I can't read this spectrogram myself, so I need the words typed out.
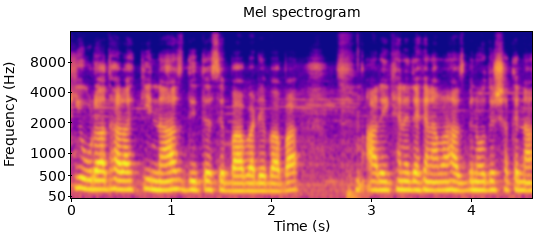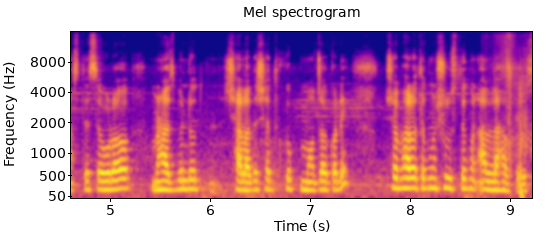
কি ওরা ধারা কি নাচ দিতেছে, বাবা রে বাবা। আর এখানে দেখেন, আমার হাজব্যান্ড ওদের সাথে নাচতেছে, ওরাও, আমার হাজব্যান্ডও শালাদের সাথে খুব মজা করে। সব ভালো থাকুন সুস্থ থাকুন আল্লাহ হাফেজ।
